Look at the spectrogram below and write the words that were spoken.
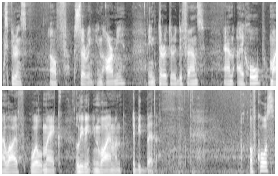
experience of serving in army, in territory defense, and I hope my life will make living environment a bit better. Of course,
